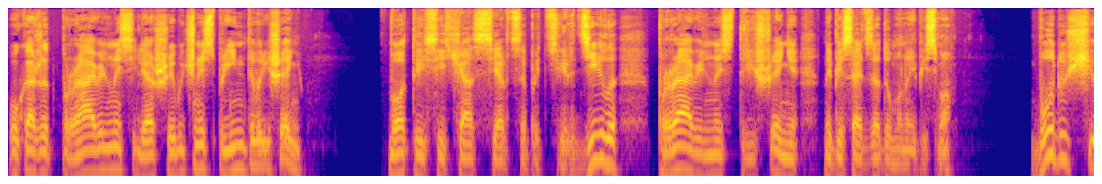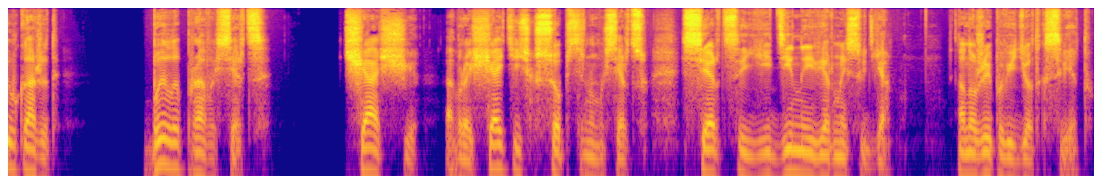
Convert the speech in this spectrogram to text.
укажет правильность или ошибочность принятого решения. Вот и сейчас сердце подтвердило правильность решения написать задуманное письмо. Будущее укажет. Было право сердца. Чаще обращайтесь к собственному сердцу. Сердце — единый верный судья. Оно же и поведет к свету.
